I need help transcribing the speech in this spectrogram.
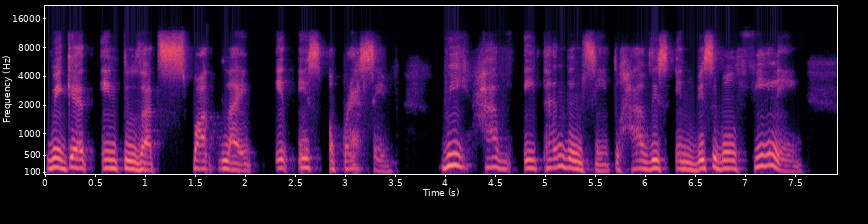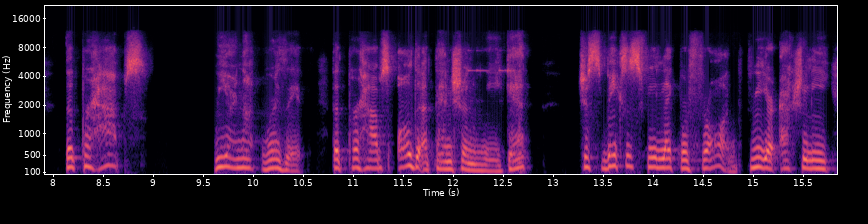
we get into that spotlight, it is oppressive. We have a tendency to have this invisible feeling that perhaps we are not worth it, that perhaps all the attention we get just makes us feel like we're fraud. We are actually,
